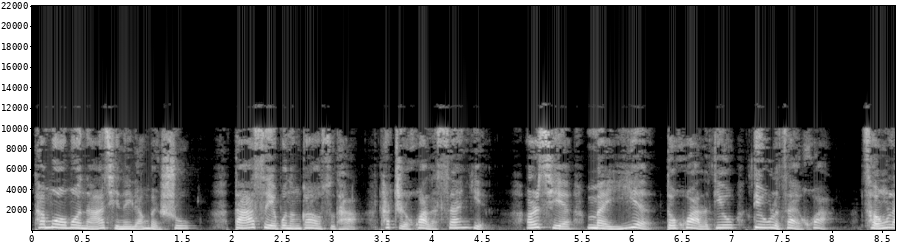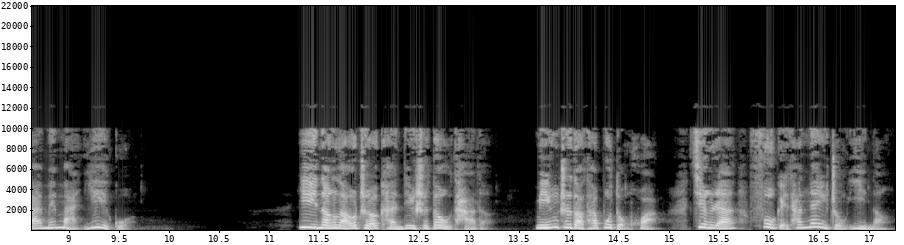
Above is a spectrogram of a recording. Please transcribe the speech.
他默默拿起那两本书，打死也不能告诉他，他只画了三页，而且每一页都画了丢，丢了再画，从来没满意过。异能老者肯定是逗他的，明知道他不懂画，竟然赋给他那种异能。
